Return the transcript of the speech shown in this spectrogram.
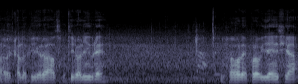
A ver, Carlos Figueroa, su tiro libre. A favor de Providencia.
